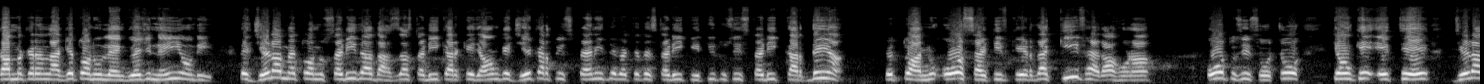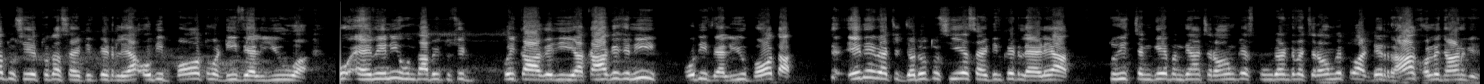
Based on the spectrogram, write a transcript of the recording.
ਕੰਮ ਕਰਨ ਲੱਗੇ ਤੁਹਾਨੂੰ ਲੈਂਗੁਏਜ ਨਹੀਂ ਆਉਂਦੀ। ਤੇ ਜਿਹੜਾ ਮੈਂ ਤੁਹਾਨੂੰ ਸਟੱਡੀ ਦਾ ਦੱਸਦਾ ਸਟੱਡੀ ਕਰਕੇ ਜਾਓਗੇ, ਜੇਕਰ ਤੁਸੀਂ ਸਪੈਨਿਸ਼ ਦੇ ਵਿੱਚ ਤੇ ਸਟੱਡੀ ਕੀਤੀ, ਤੁਸੀਂ ਸਟੱਡੀ ਕਰਦੇ ਆ, ਤੇ ਤੁਹਾਨੂੰ ਉਹ ਸਰਟੀਫਿਕੇਟ ਦਾ ਕੀ ਫਾਇਦਾ ਹੋਣਾ? ਉਹ ਤੁਸੀਂ ਸੋਚੋ, ਕਿਉਂਕਿ ਇੱਥੇ ਜਿਹੜਾ ਤੁਸੀਂ ਇੱਥੋਂ ਦਾ ਸਰਟੀਫਿਕੇਟ ਲਿਆ, ਉਹਦੀ ਬਹੁਤ ਵੱਡੀ ਵੈਲਿਊ ਆ। ਉਹ ਐਵੇਂ ਨਹੀਂ ਹੁੰਦਾ ਵੀ ਤੁਸੀਂ ਕੋਈ ਕਾਗਜ਼ ਹੀ ਆ, ਕਾਗਜ਼ ਨਹੀਂ, ਉਹਦੀ ਵੈਲਿਊ ਬਹੁਤ ਆ। ਤੇ ਇਹਦੇ ਵਿੱਚ ਜਦੋਂ ਤੁਸੀਂ ਇਹ ਸਰਟੀਫਿਕੇਟ ਲੈ ਲਿਆ, ਤੁਸੀਂ ਚੰਗੇ ਬੰਦਿਆਂ ਚ ਰਹੋਗੇ ਸਟੂਡੈਂਟ ਵਿੱਚ ਰਹੋਗੇ, ਤੁਹਾਡੇ ਰਾਹ ਖੁੱਲ ਜਾਣਗੇ।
